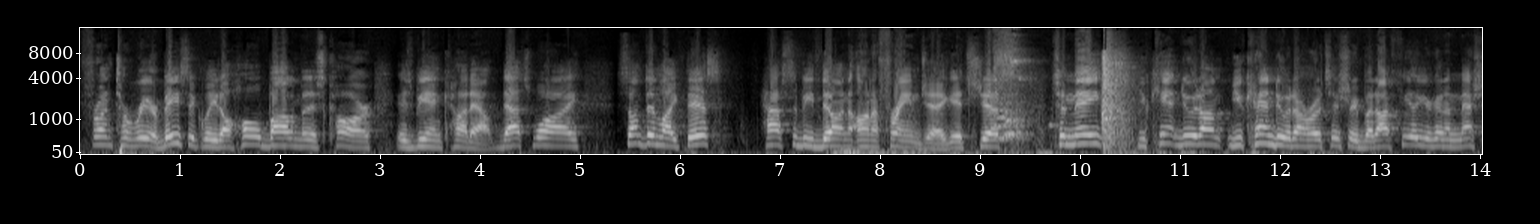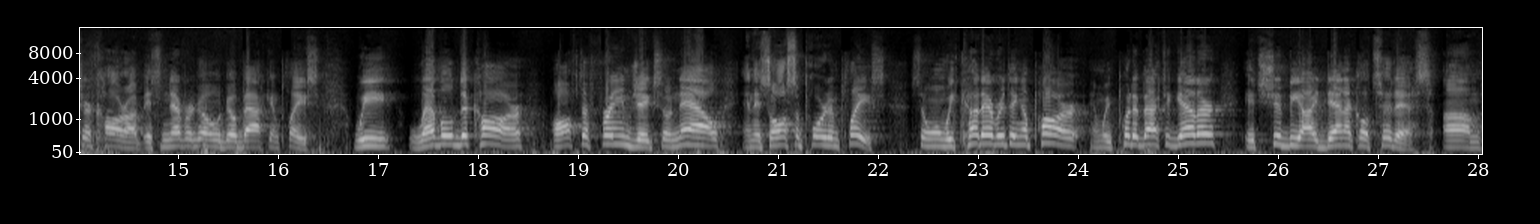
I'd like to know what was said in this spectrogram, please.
front to rear. Basically, the whole bottom of this car is being cut out. That's why something like this has to be done on a frame jig. It's just, to me, you can't do it on, you can do it on rotisserie, but I feel you're gonna mess your car up. It's never gonna go back in place. We leveled the car off the frame jig, so now, and it's all supported in place. So when we cut everything apart and we put it back together, it should be identical to this. Um,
